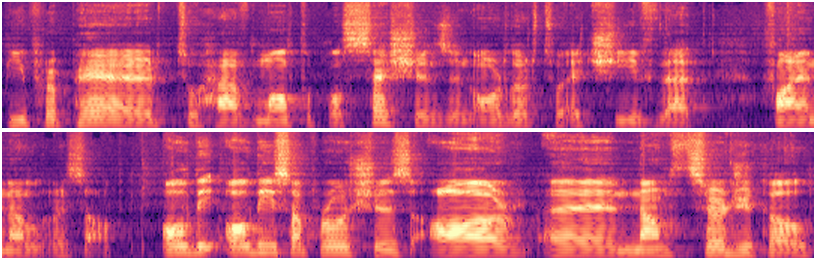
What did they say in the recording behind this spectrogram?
be prepared to have multiple sessions in order to achieve that final result. All, the, all these approaches are uh, non-surgical,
